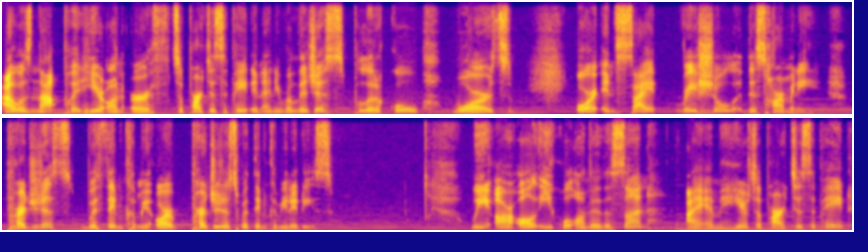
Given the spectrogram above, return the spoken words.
I was not put here on earth to participate in any religious, political wars or incite racial disharmony, prejudice within or prejudice within communities. We are all equal under the sun I am here to participate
